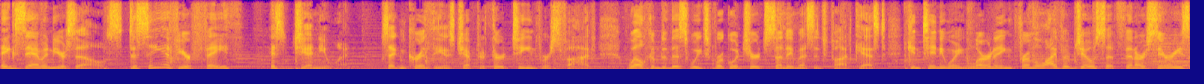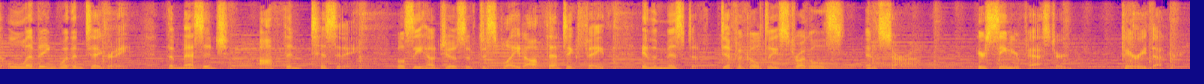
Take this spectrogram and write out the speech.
Examine yourselves to see if your faith is genuine. 2 Corinthians chapter 13 verse 5. Welcome to this week's Brookwood Church Sunday Message podcast, continuing learning from the life of Joseph in our series Living with Integrity. The message, authenticity. We'll see how Joseph displayed authentic faith in the midst of difficulties, struggles, and sorrow. Here's senior pastor Perry Duggar.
